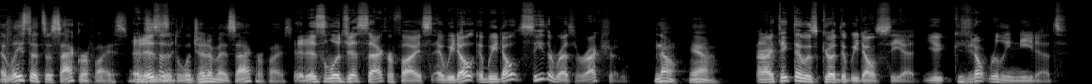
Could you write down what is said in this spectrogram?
at least it's a sacrifice it is, is a legitimate sacrifice it is a legit sacrifice and we don't and we don't see the resurrection no, yeah. And I think that was good that we don't see it. You because you don't really need it.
